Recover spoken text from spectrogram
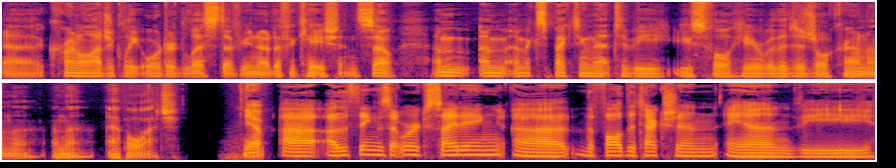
uh, chronologically ordered list of your notifications so I'm, I'm i'm expecting that to be useful here with the digital crown on the on the apple watch Yep. Uh, other things that were exciting, uh, the fall detection and the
